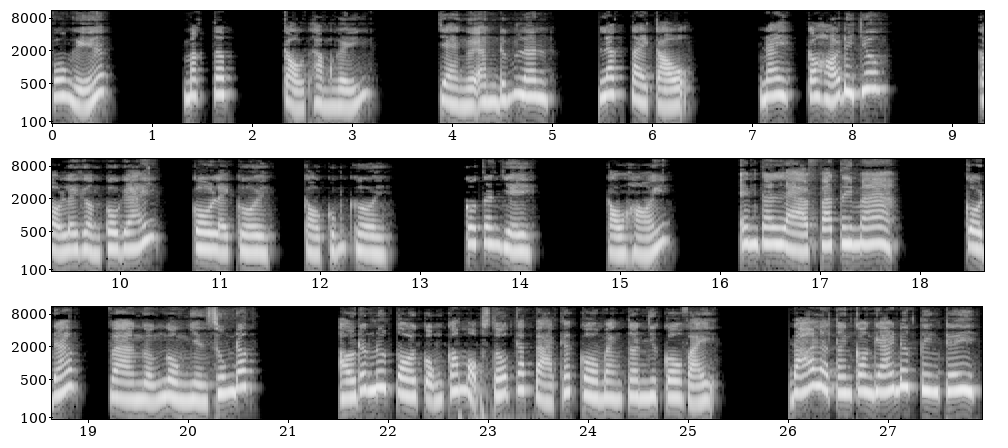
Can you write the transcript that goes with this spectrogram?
vô nghĩa. Mắt tấp, cậu thầm nghĩ. Chàng người anh đứng lên, lắc tay cậu. Này, cậu hỏi đi chứ. Cậu lại gần cô gái, cô lại cười, cậu cũng cười. Cô tên gì? Cậu hỏi. Em tên là Fatima. Cô đáp và ngượng ngùng nhìn xuống đất. Ở đất nước tôi cũng có một số các bà các cô mang tên như cô vậy. Đó là tên con gái Đức Tiên Tri.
